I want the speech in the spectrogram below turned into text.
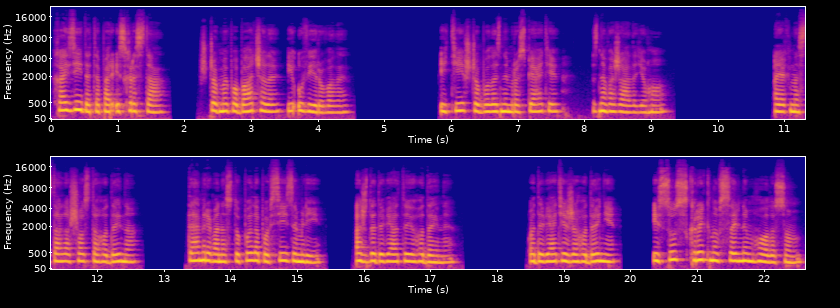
хай зійде тепер із Христа, щоб ми побачили і увірували. І ті, що були з ним розп'яті, зневажали його. А як настала шоста година, темрява наступила по всій землі аж до дев'ятої години. О дев'ятій же годині Ісус скрикнув сильним голосом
